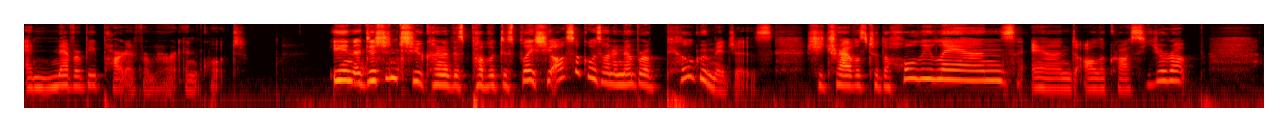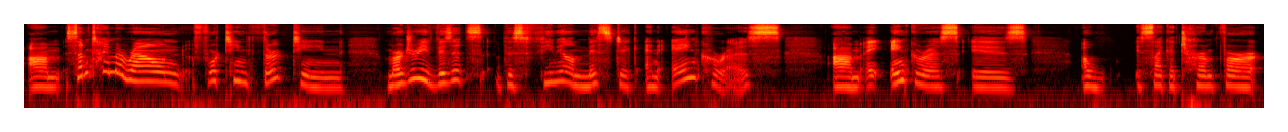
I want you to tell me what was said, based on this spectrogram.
and never be parted from her, end quote. In addition to kind of this public display, she also goes on a number of pilgrimages. She travels to the Holy Lands and all across Europe. Um, sometime around 1413, Margery visits this female mystic, an anchoress. Um, anchoress is a it's like a term for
